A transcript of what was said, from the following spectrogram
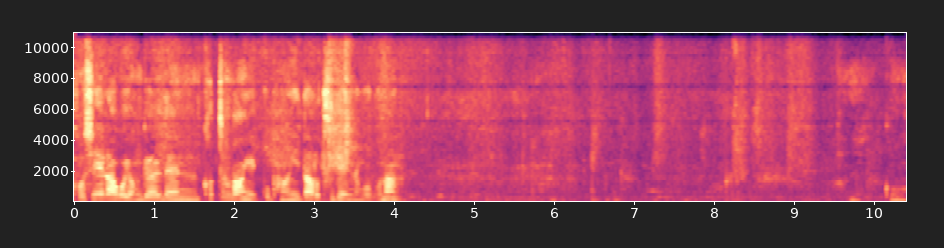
거실하고 연결된 커튼 방이 있고 방이 따로 두 개 있는 거구나. 있고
